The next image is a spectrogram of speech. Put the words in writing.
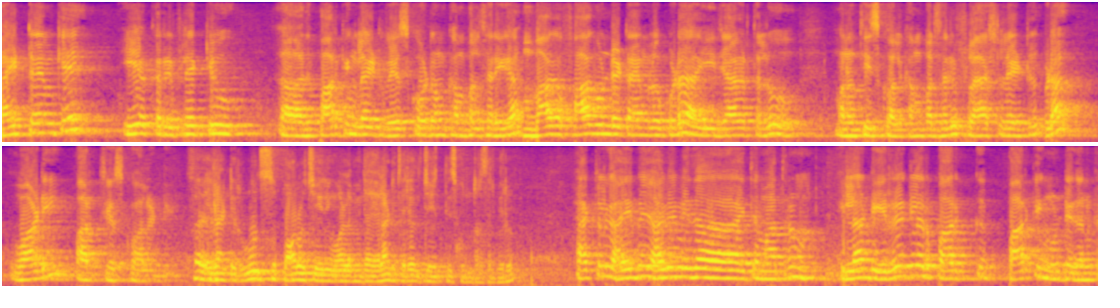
నైట్ టైంకే ఈ యొక్క రిఫ్లెక్టివ్ అది పార్కింగ్ లైట్ వేసుకోవడం కంపల్సరీగా. బాగా ఫాగ్ ఉండే టైంలో కూడా ఈ జాగ్రత్తలు మనం తీసుకోవాలి. కంపల్సరీ ఫ్లాష్ లైట్ కూడా వాడి పార్క్ చేసుకోవాలండి. సార్ ఇలాంటి రూల్స్ ఫాలో చేయని వాళ్ళ మీద ఎలాంటి చర్యలు తీసుకుంటారు సార్ మీరు? యాక్చువల్గా హైవే హైవే మీద అయితే మాత్రం ఇలాంటి ఇర్రెగ్యులర్ పార్క్ పార్కింగ్ ఉంటే కనుక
